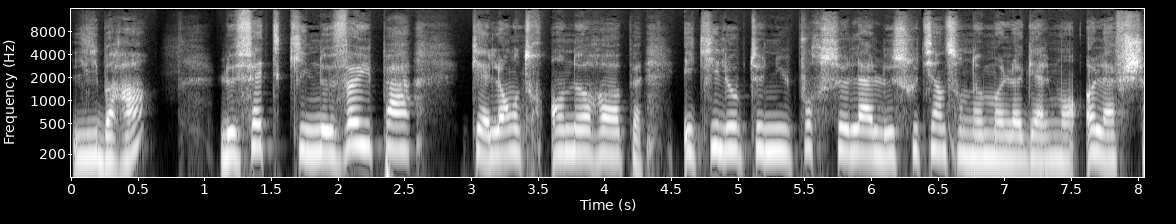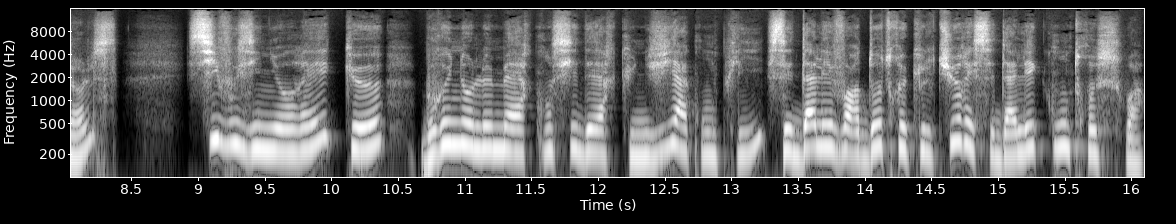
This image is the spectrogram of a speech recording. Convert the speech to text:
Libra, le fait qu'il ne veuille pas qu'elle entre en Europe et qu'il ait obtenu pour cela le soutien de son homologue allemand Olaf Scholz, si vous ignorez que Bruno Le Maire considère qu'une vie accomplie, c'est d'aller voir d'autres cultures et c'est d'aller contre soi.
